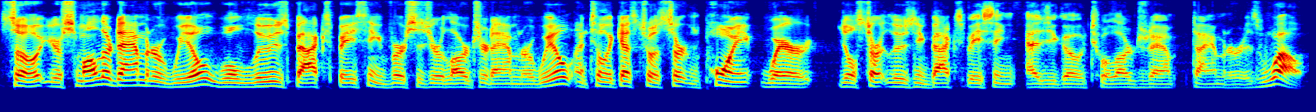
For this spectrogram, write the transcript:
So your smaller diameter wheel will lose backspacing versus your larger diameter wheel until it gets to a certain point where you'll start losing backspacing as you go to a larger di diameter as well.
